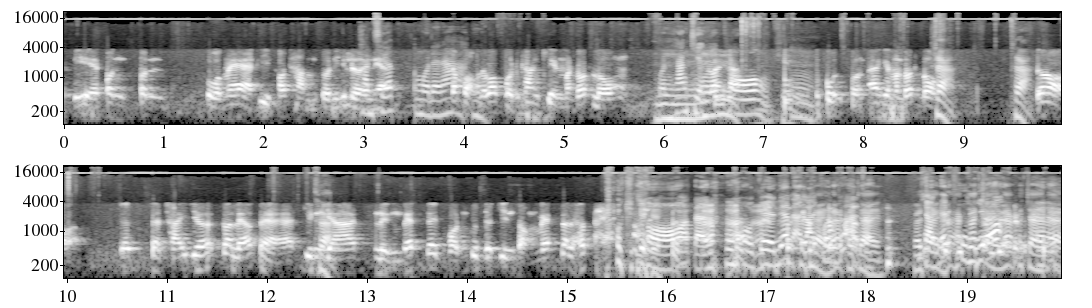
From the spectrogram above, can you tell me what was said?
FDA ต้นต้น ตัวแม่ที่เขาทำตัวนี้เลยทำเนี่เชื้อยโมเดอร์นาก็บอกเลยว่าผลข้างเคียงมันลดลง ผลข้างเคียงลดลงโอเคอืม พูดผลข้างเคียงมันลดลง ครับ ครับ ก็จะจะใช้เยอะก็แล้วแต่กินครับ ยาหนึ่งเม็ดได้ผลคุณจะกินสองเม็ดก็แล้วแต่ โอเค อ๋อแต่โอเคเนี่ยแหละหลายคนก็เข้าอาจใจจะ เข้าใจอยากได้ภูมิเข้าเยใจอะ แล้วเข้าใจแล้ว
